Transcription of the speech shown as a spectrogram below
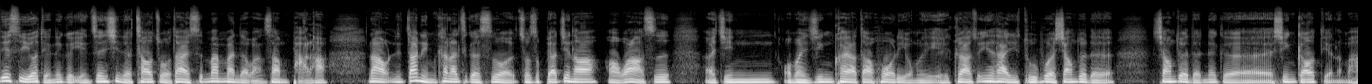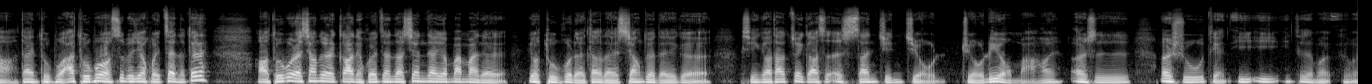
类似有点那个衍生性的操作，它也是慢慢的往上爬了哈。那你当你们看到这个时候，就是不要进了哦。王老师已经我们已经快要到获利，我们也快要说，因为它已经突破相对的相对的那个新高点了嘛哈，当然突破啊，突破是不是就回正了？对不对？好，突破了相对的高点回正到现在又慢慢的。又突破了它的相对的一个新高，它最高是二十三点九九六嘛，好像二十二十五点一一，这什么什么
